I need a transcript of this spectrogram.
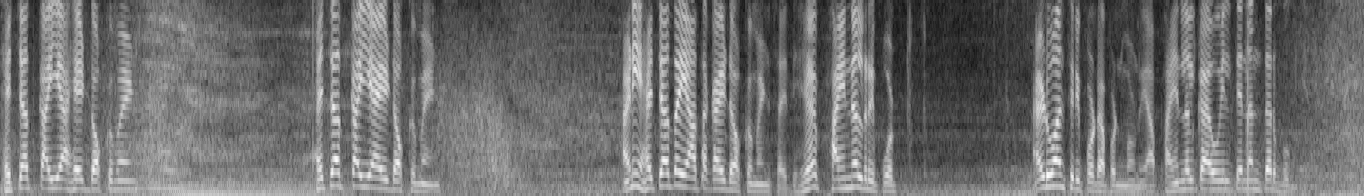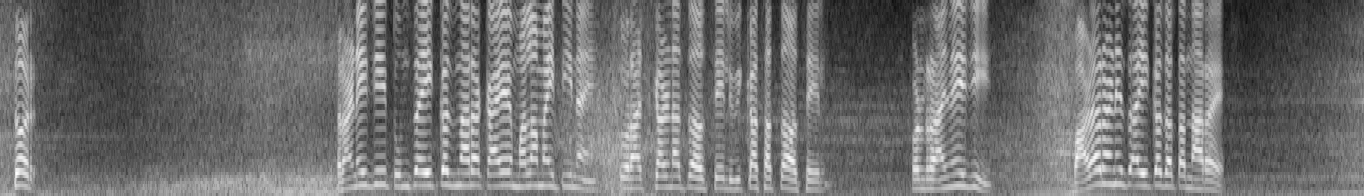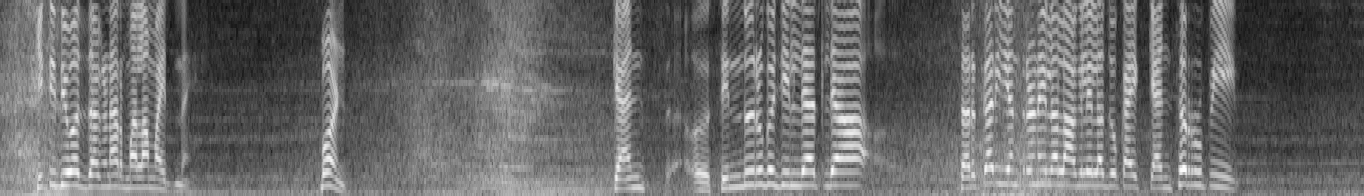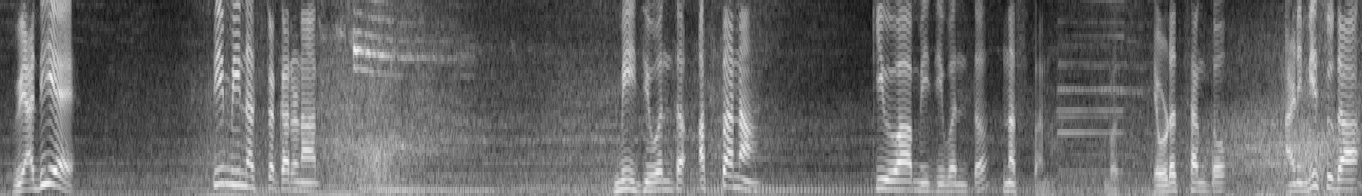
ह्याच्यात काही आहेत डॉक्युमेंट्स ह्याच्यात काही आहे डॉक्युमेंट्स आणि ह्याच्यातही आता काही डॉक्युमेंट्स आहेत. हे फायनल रिपोर्ट ॲडव्हान्स रिपोर्ट आपण म्हणूया. फायनल काय होईल ते नंतर बघूया. तर राणेजी तुमचा एकच नारा काय आहे मला माहिती नाही. तो राजकारणाचा असेल विकासाचा असेल. पण राणेजी बाळा राणेचा एकच आता नारा आहे. किती दिवस जगणार मला माहीत नाही. पण कॅन्स सिंधुदुर्ग जिल्ह्यातल्या सरकारी यंत्रणेला लागलेला जो काही कॅन्सर रूपी व्याधी आहे ती मी नष्ट करणार. मी जिवंत असताना किंवा मी जिवंत नसताना. बस एवढंच सांगतो. आणि मी सुद्धा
